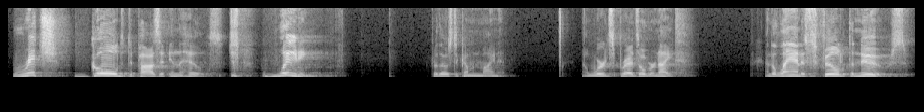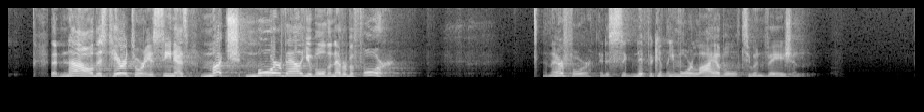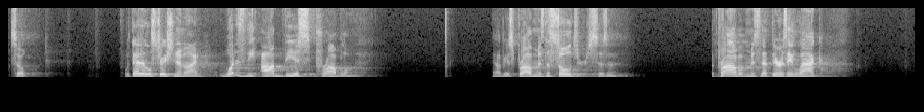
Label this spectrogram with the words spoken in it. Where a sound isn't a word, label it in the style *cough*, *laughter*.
rich gold deposit in the hills, just waiting for those to come and mine it. Now, word spreads overnight, and the land is filled with the news that now this territory is seen as much more valuable than ever before. And therefore, it is significantly more liable to invasion. So, with that illustration in mind, what is the obvious problem? The obvious problem is the soldiers, isn't it? The problem is that there is a lack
